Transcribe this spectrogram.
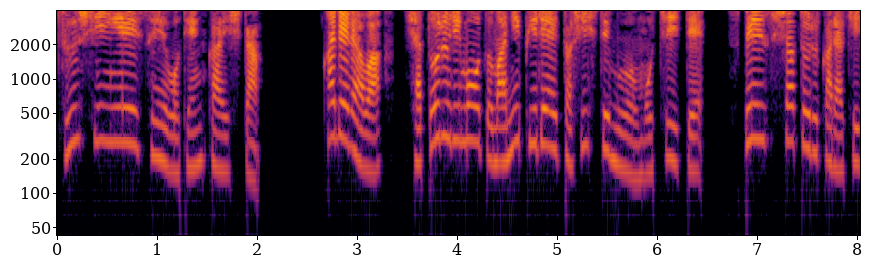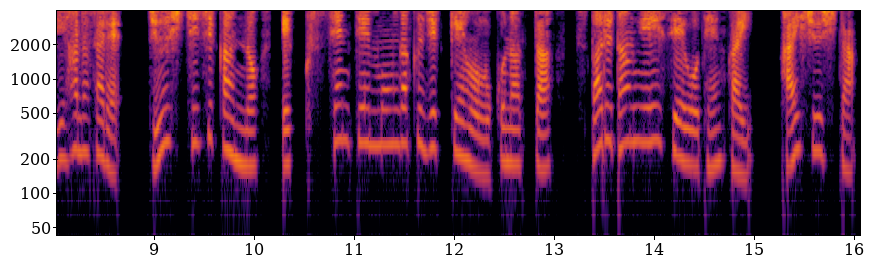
通信衛星を展開した。彼らはシャトルリモートマニピュレータシステムを用いてスペースシャトルから切り離され17時間の X 線天文学実験を行ったスパルタン衛星を展開、回収した。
